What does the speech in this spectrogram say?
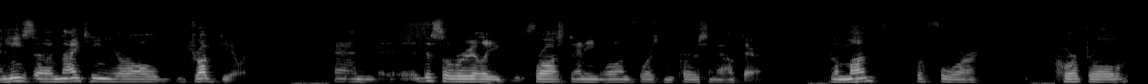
and he's a 19 year old drug dealer. And this will really frost any law enforcement person out there. The month before Corporal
